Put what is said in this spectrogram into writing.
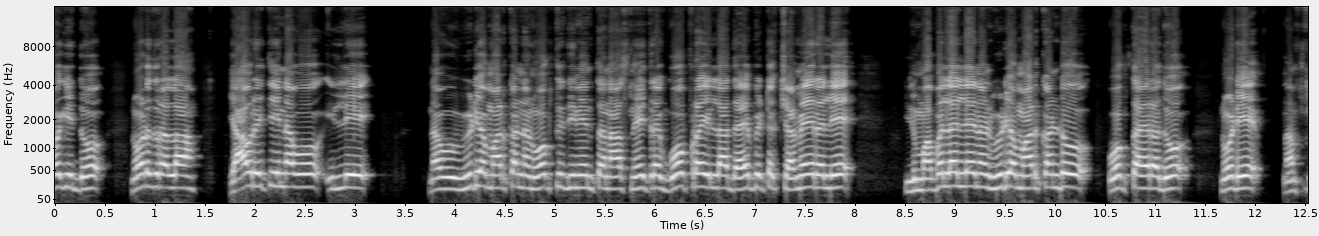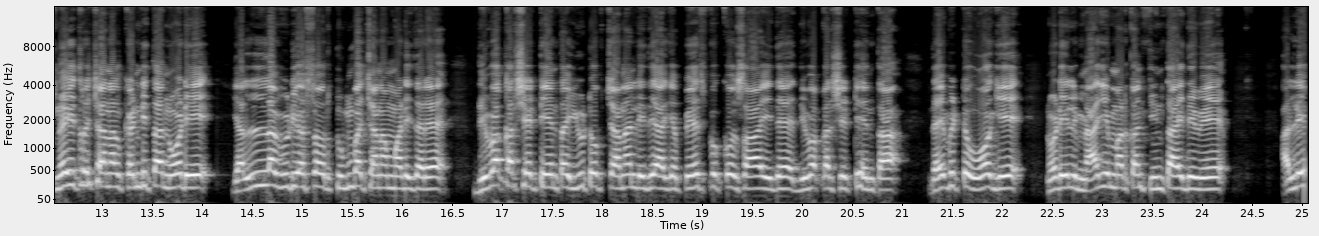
ಹೋಗಿದ್ದು. ನೋಡಿದ್ರಲ್ಲ, ಯಾವ ರೀತಿ ನಾವು ಇಲ್ಲಿ ನಾವು ವಿಡಿಯೋ ಮಾಡ್ಕೊಂಡು ನಾನು ಹೋಗ್ತಿದ್ದೀನಿ ಅಂತ ನಾ ಸ್ನೇಹಿತರೆ, ಗೋಪುರ ಇಲ್ಲ, ದಯವಿಟ್ಟು ಕ್ಷಮೆ ಇರಲಿ. ಇದು ಮೊಬೈಲಲ್ಲೇ ನಾನು ವಿಡಿಯೋ ಮಾಡ್ಕೊಂಡು ಹೋಗ್ತಾ ಇರೋದು. ನೋಡಿ ನಮ್ಮ ಸ್ನೇಹಿತರ ಚಾನಲ್ ಖಂಡಿತ ನೋಡಿ. ಎಲ್ಲ ವಿಡಿಯೋಸ್ ಅವರು ತುಂಬಾ ಚೆನ್ನಾಗಿ ಮಾಡಿದ್ದಾರೆ. ದಿವಾಕರ್ ಶೆಟ್ಟಿ ಅಂತ ಯೂಟ್ಯೂಬ್ ಚಾನಲ್ ಇದೆ, ಹಾಗೆ ಫೇಸ್ಬುಕ್ ಸಹ ಇದೆ, ದಿವಾಕರ್ ಶೆಟ್ಟಿ ಅಂತ. ದಯವಿಟ್ಟು ಹೋಗಿ ನೋಡಿ, ಇಲ್ಲಿ ಮ್ಯಾಗಿ ಮಾಡ್ಕೊಂಡು ತಿಂತಾ ಇದ್ದೀವಿ. ಅಲ್ಲಿ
